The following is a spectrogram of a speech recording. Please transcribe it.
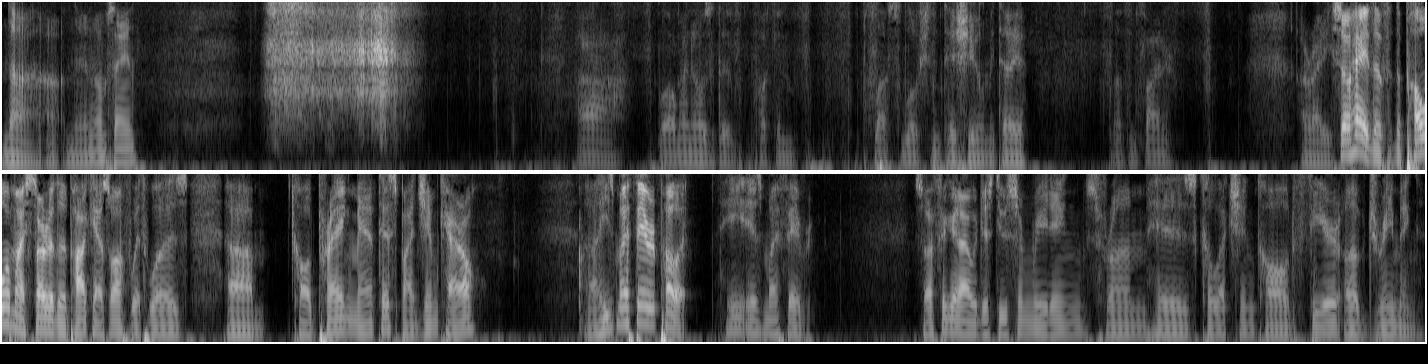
Nah, uh, you know what I'm saying? Ah blow my nose with the fucking plus lotion tissue. Let me tell you, nothing finer. Alrighty. So hey, the the poem I started the podcast off with was um, called "Praying Mantis" by Jim Carroll. Uh, he's my favorite poet. He is my favorite. So I figured I would just do some readings from his collection called Fear of Dreaming.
